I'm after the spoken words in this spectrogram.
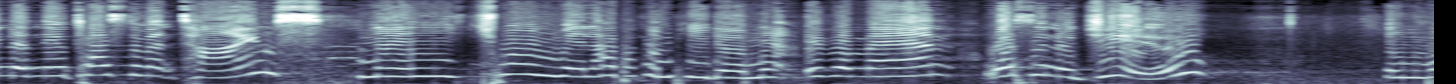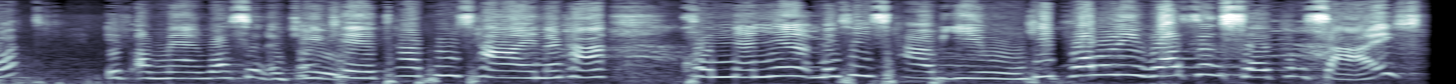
in the New Testament times, ในช่วงเวลาพระคัมภีร์เดิมเนี่ย if a man wasn't a Jew, in what if a man wasn't a โอ Jew, เคถ้าผู้ชายนะคะ คนนั้นเนี่ยไม่ใช่ชาวยิว he probably wasn't circumcised.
